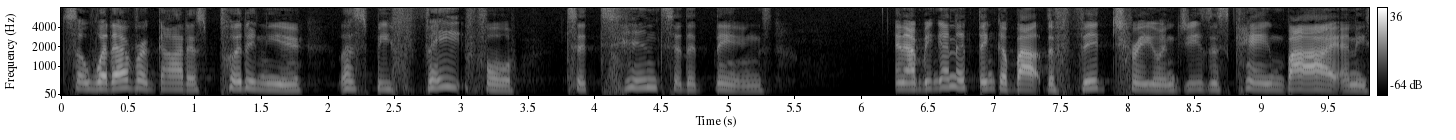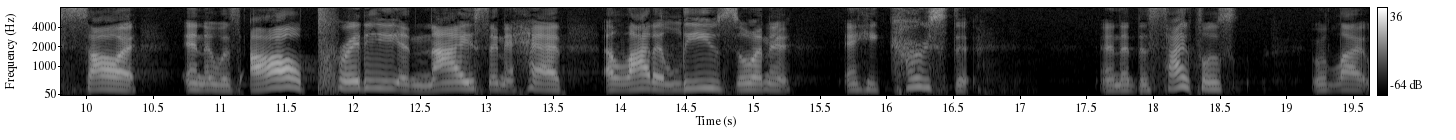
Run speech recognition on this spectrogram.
So whatever God has put in you, let's be faithful to tend to the things and I began to think about the fig tree when Jesus came by and he saw it, and it was all pretty and nice, and it had a lot of leaves on it, and he cursed it. And the disciples were like,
